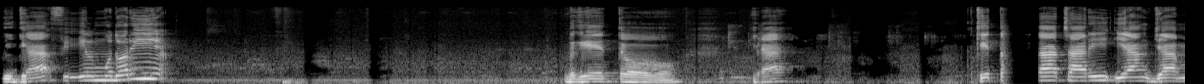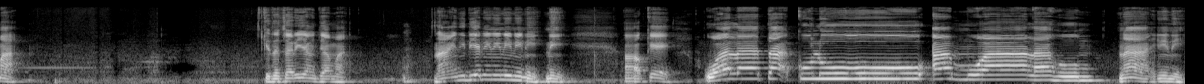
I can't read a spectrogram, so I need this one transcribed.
tiga fiil mudhari. Begitu. Ya. Kita cari yang jamak. Kita cari yang jamak. Nah, ini dia nih nih nih nih. nih. Oke. Wala ta'kulu amwalahum. Nah, ini nih.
